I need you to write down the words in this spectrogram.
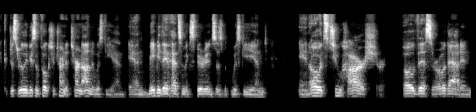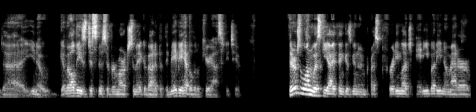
it could just really be some folks you're trying to turn on to whiskey and and maybe they've had some experiences with whiskey and and oh it's too harsh or oh this or oh that and uh, you know give all these dismissive remarks to make about it but they maybe have a little curiosity too there's one whiskey i think is going to impress pretty much anybody no matter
